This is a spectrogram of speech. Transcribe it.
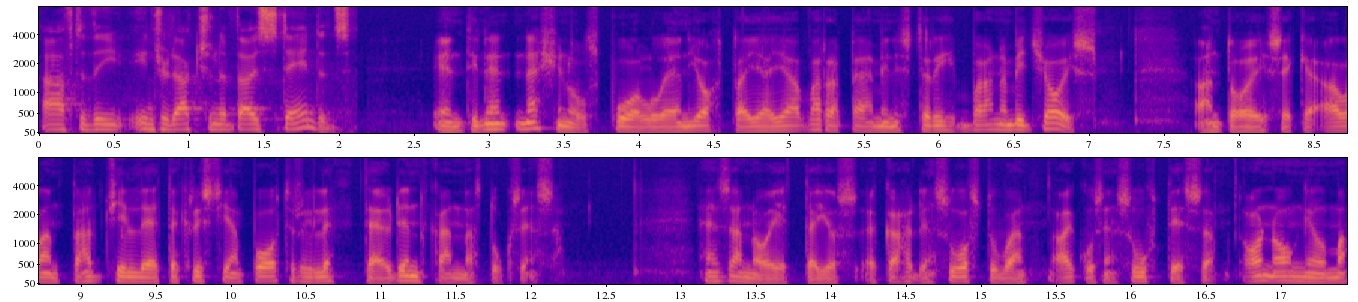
after the introduction of those standards. Entinen Nationals-puolueen johtaja ja varapääministeri Barnaby Joyce antoi sekä Alan Tudgille että Christian Porterille täyden kannastuksensa. Hän sanoi, että jos kahden suostuvan aikuisen suhteessa on ongelma,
